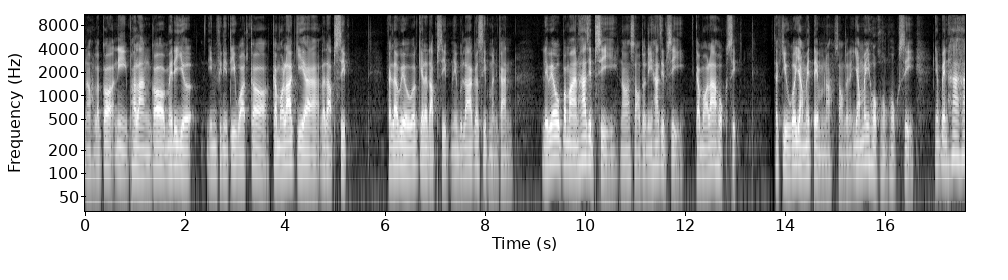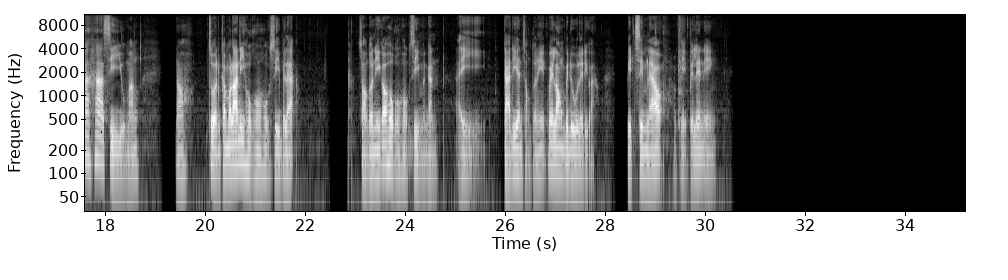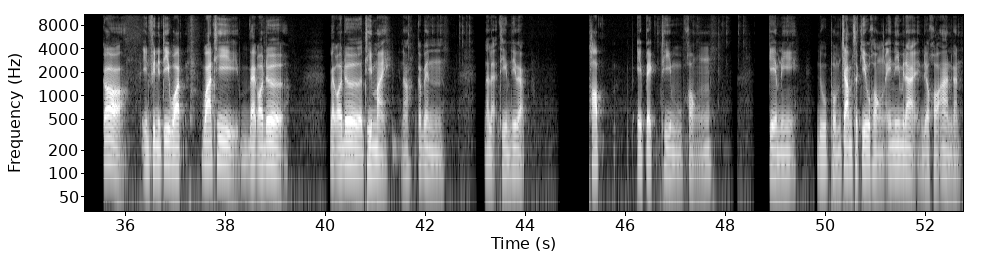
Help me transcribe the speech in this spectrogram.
เนาะแล้วก็นี่พลังก็ไม่ได้เยอะ Infinity Watch ก็กามอล่าเกียร์ระดับ 10 ไฟลาเวลก็เกียร์ระดับ 10เนบูล่าก็ 10 เหมือนกันเลเวลประมาณ 54เนาะสองตัวนี้ 54กามอล่า60 สกิลก็ยังไม่เต็มเนาะสองตัวนี้ยังไม่6664ยังเป็น5554อยู่มั้งเนาะส่วนกามอล่านี่6664ไปแล้วสองตัวนี้ก็6664เหมือนกันไอการเดียนสองตัวนี้ไปลองไปดูเลยดีกว่า ปิดซิมแล้ว โอเค ไปเล่นเอง ก็ Infinity Watch ว่าที่ Back Order Back Order ทีมใหม่เนาะก็เป็น นั่นแหละทีมที่แบบท็อปเอเปกทีมของเกมนี้ ดูผมจำสกิลของไอ้นี่ไม่ได้ เดี๋ยวขออ่านกัน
